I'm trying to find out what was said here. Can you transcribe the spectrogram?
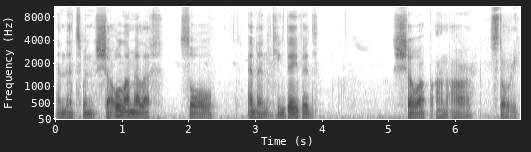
And that's when Shaul HaMelech, Saul, and then King David show up on our story.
